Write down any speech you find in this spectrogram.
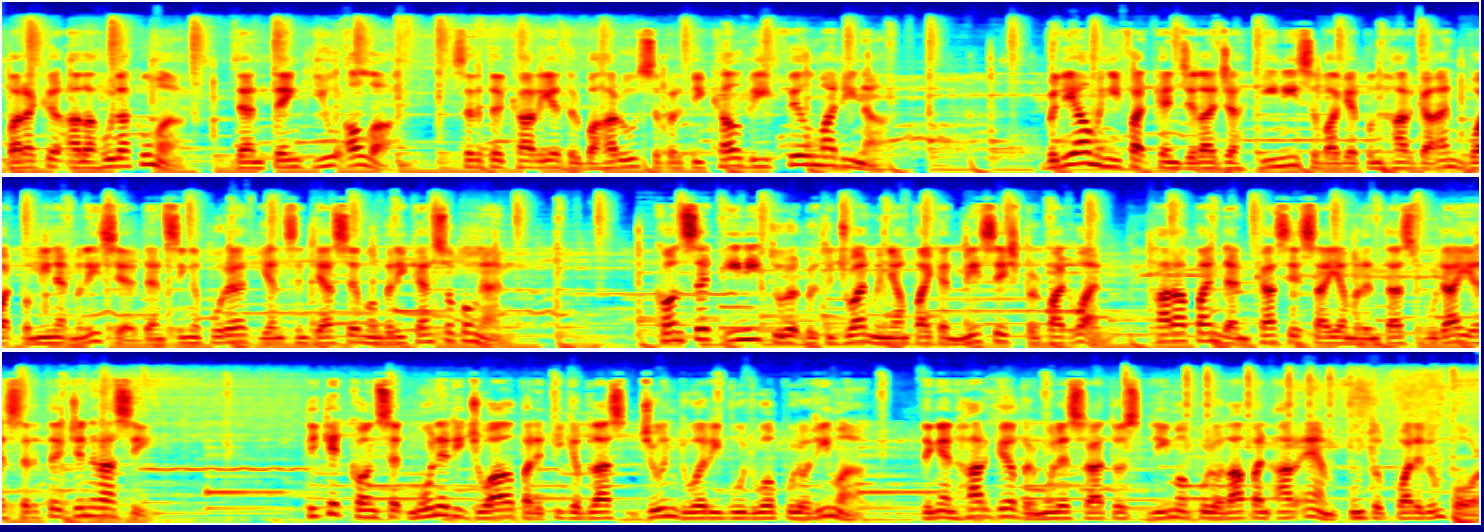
Baraka Allahulakuma dan Thank You Allah serta karya terbaharu seperti Kalbi Fil Madinah. Beliau menyifatkan jelajah ini sebagai penghargaan buat peminat Malaysia dan Singapura yang sentiasa memberikan sokongan. Konsert ini turut bertujuan menyampaikan mesej perpaduan, harapan dan kasih sayang merentas budaya serta generasi. Tiket konsert mula dijual pada 13 Jun 2025 dengan harga bermula RM158 untuk Kuala Lumpur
